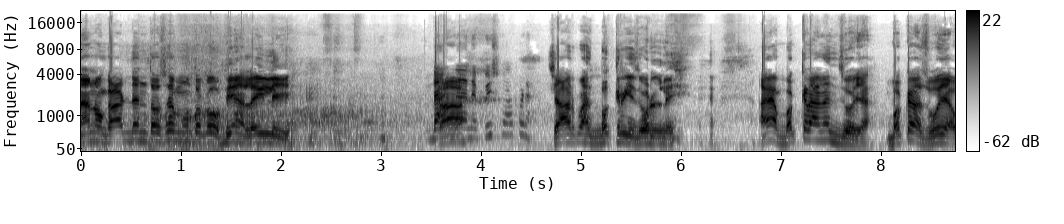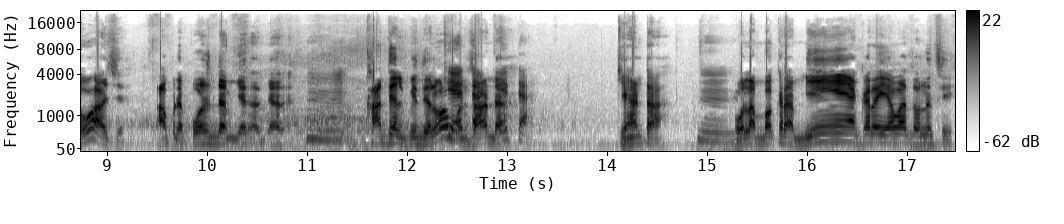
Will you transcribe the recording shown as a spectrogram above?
નાનો ગાર્ડન તો છે હું તો કહું ભેં લઈ લઈ. દાદાને પીસવા આપણે. ચાર પાંચ બકરી જોડ લઈ. અહીંયા બકરા નથી જોયા. બકરા જોયા હો આ છે. આપણે પોસ્ટડેમ ગયા ત્યારે. ખાધેલ પીધેલ હો પણ જાડા. ઘેંટા. ઓલા બકરા બે કરે એવા તો નથી.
